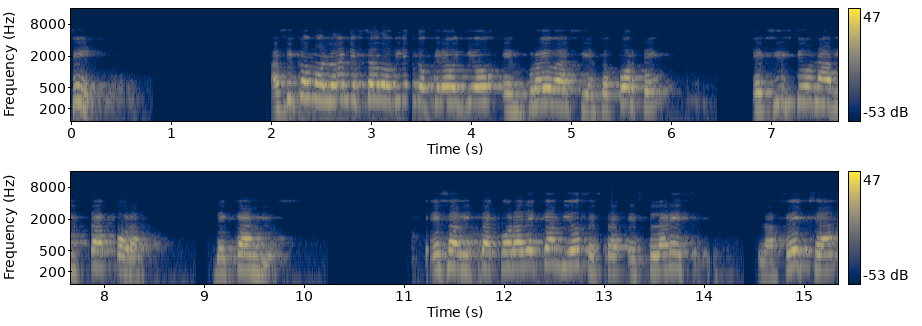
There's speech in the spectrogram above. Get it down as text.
Sí. Así como lo han estado viendo, creo yo, en pruebas y en soporte, existe una bitácora de cambios. Esa bitácora de cambios esclarece la fecha,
